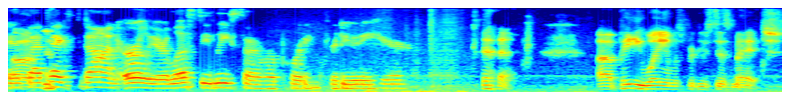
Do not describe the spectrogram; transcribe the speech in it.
As Uh, I texted Don earlier, Lusty Lisa reporting for duty here. uh, Petey Williams produced this match.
